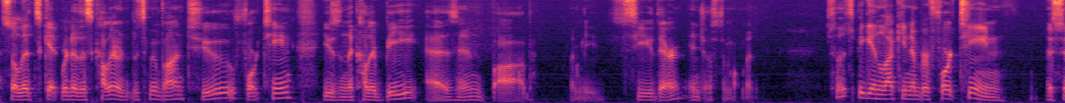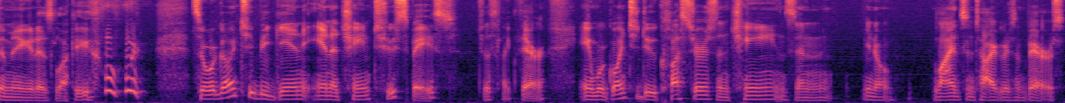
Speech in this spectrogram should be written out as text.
So let's get rid of this color. And let's move on to 14 using the color B as in Bob. Let me see you there in just a moment. So let's begin lucky number 14 assuming it is lucky. so we're going to begin in a chain two space just like there and we're going to do clusters and chains and you know lions and tigers and bears.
